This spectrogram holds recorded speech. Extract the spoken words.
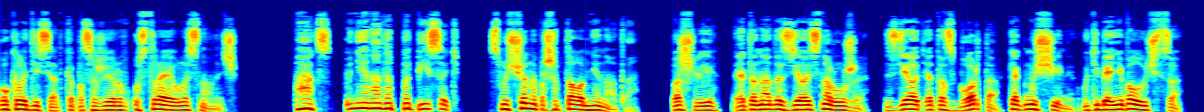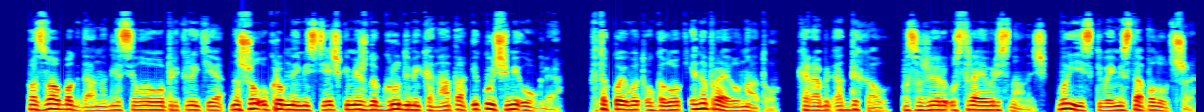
Около десятка пассажиров устраивалась на ночь. «Акс, мне надо пописать», — смущенно прошептала мне Ната. «Пошли. Это надо сделать снаружи. Сделать это с борта, как мужчины, у тебя не получится». Позвал Богдана для силового прикрытия, нашел укромное местечко между грудами каната и кучами угля. В такой вот уголок и направил Нату. Корабль отдыхал, пассажиры устраивались на ночь, выискивая места получше.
